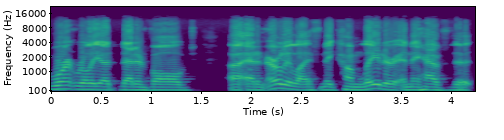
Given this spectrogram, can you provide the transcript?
weren't really uh, that involved uh, at an early life, and they come later and they have the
